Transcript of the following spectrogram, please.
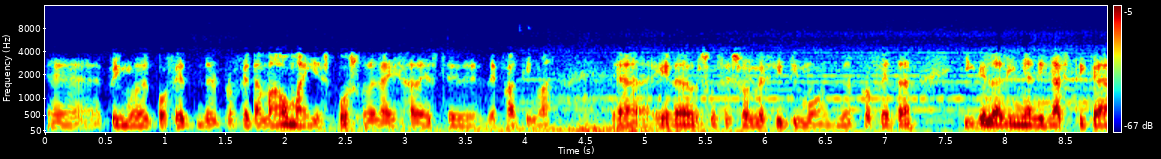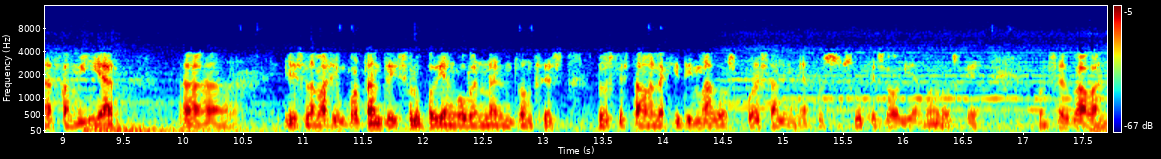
eh, primo del profeta, del profeta Mahoma y esposo de la hija de este, de, Fátima, eh, era el sucesor legítimo del profeta y que la línea dinástica familiar ah, es la más importante y solo podían gobernar entonces los que estaban legitimados por esa línea pues, sucesoria, ¿no? los que conservaban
